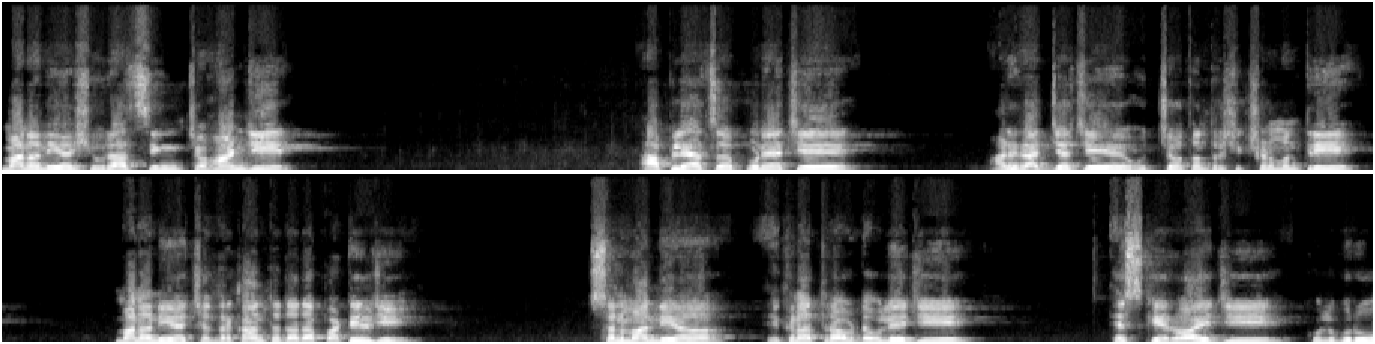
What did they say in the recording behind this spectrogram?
माननीय शिवराज सिंग चौहानजी आपल्याच पुण्याचे आणि राज्याचे उच्च तंत्र शिक्षण मंत्री माननीय चंद्रकांत दादा पाटीलजी सन्मान्य एकनाथराव डवलेजी एस के रॉयजी कुलगुरू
